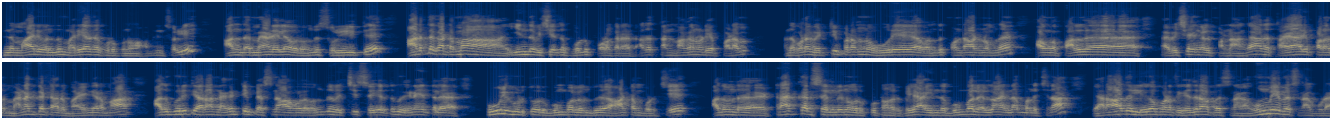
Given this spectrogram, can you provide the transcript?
இந்த மாதிரி வந்து மரியாதை கொடுக்கணும் அப்படின்னு சொல்லி அந்த மேடையில அவர் வந்து சொல்லிட்டு அடுத்த கட்டமா இந்த விஷயத்தை போட்டு புழக்கிறாரு. அது தன் மகனுடைய படம் அந்த படம் வெற்றி படம்னு ஊரே வந்து கொண்டாடணும்னு அவங்க பல விஷயங்கள் பண்ணாங்க. அந்த தயாரிப்பாளர் மெனக்கட்டார் பயங்கரமா. அது குறித்து யாராவது நெகட்டிவ் பேசினா அவங்கள வந்து வச்சு செய்யறதுக்கு இணையத்துல கூலி கொடுத்து ஒரு கும்பல் வந்து ஆட்டம் பிடிச்சி அதுவும் இந்த ட்ராக்கர் செல்லுன்னு ஒரு கூட்டம் இருக்கு இல்லையா? இந்த கும்பல் எல்லாம் என்ன பண்ணுச்சுன்னா யாராவது லியோ படத்துக்கு எதிராக பேசினாங்க உண்மையை பேசினா கூட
